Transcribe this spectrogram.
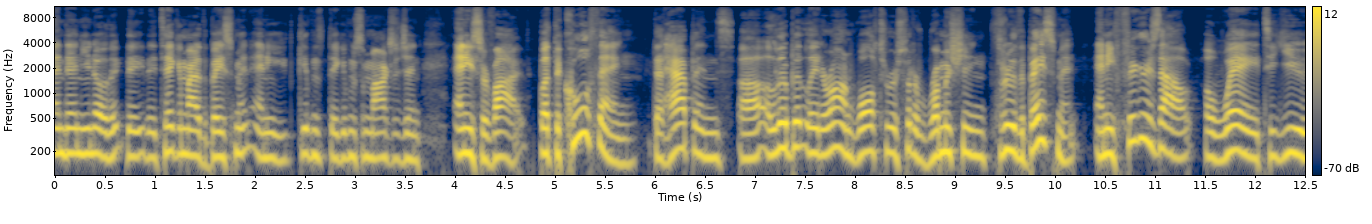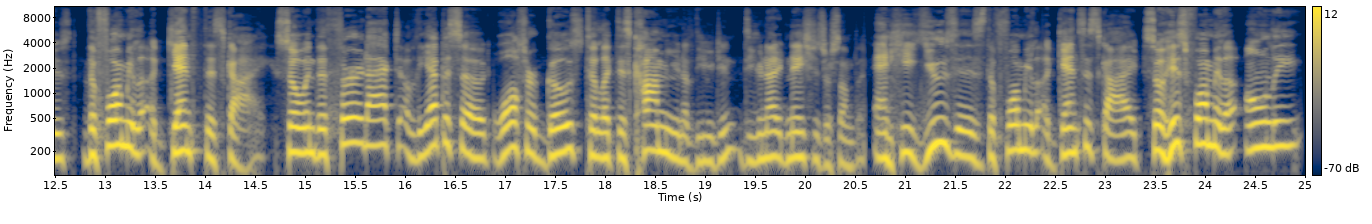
And then, you know, they, they, they take him out of the basement and he give him, they give him some oxygen and he survived. But the cool thing that happens uh, a little bit later on, Walter is sort of rummaging through the basement and he figures out a way to use the formula against this guy. So in the third act of the episode, Walter goes to like this commune of the, the United Nations or something, and he uses the formula against this guy. So his formula only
